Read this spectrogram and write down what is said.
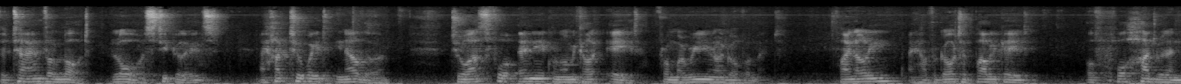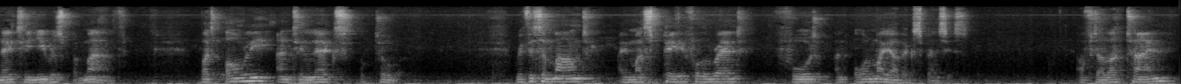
the time the law, law stipulates, I had to wait in order to ask for any economical aid from a regional government. Finally, I have got a public aid of 480 euros per month, but only until next October. With this amount, I must pay for the rent, food, and all my other expenses. After that time,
